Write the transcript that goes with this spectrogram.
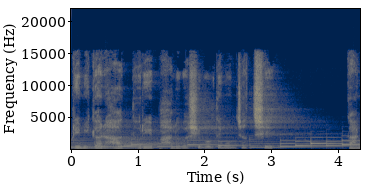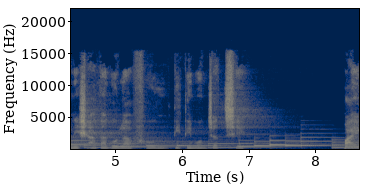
প্রেমিকার হাত ধরে ভালোবাসি বলতে মন চাচ্ছে। কানে সাদা গোলাপ ফুল দিতে মন চাচ্ছে। পায়ে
